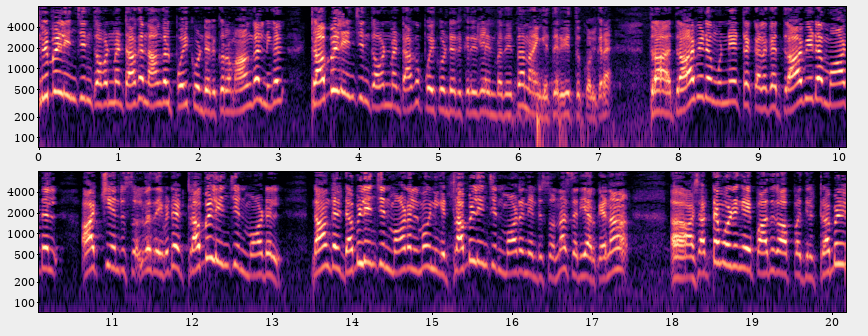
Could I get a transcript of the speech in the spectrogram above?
ட்ரிபிள் இன்ஜின் கவர்மெண்டாக நாங்கள் போய்க் கொண்டிருக்கிறோம். நாங்கள் நீங்கள் ட்ரபிள் இன்ஜின் கவர்மெண்டாக போய்க் கொண்டிருக்கிறீர்கள் என்பதை தான் நான் இங்கே தெரிவித்துக் கொள்கிறேன். திராவிட முன்னேற்ற கழக திராவிட மாடல் ஆட்சி என்று சொல்வதை விட ட்ரபிள் இன்ஜின் மாடல் நாங்கள் டபுள் இன்ஜின் மாடல் நீங்க ட்ரபிள் இன்ஜின் மாடல் என்று சொன்னா சரியா இருக்கும். ஏன்னா சட்டம் ஒழுங்கை பாதுகாப்பதில் ட்ரபிள்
